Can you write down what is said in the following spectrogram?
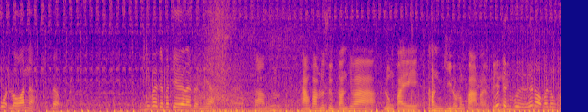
ปวดร้อนอะ แบบคิดว่าจะมาเจออะไรแบบเนี้ยเออถามถามความรู้สึกตอนที่ว่าลงไป ตอนขี่รถลงป่าหน่อยเป็นโอ้ยยังจไงนเวอร์เนาะไปลงไป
